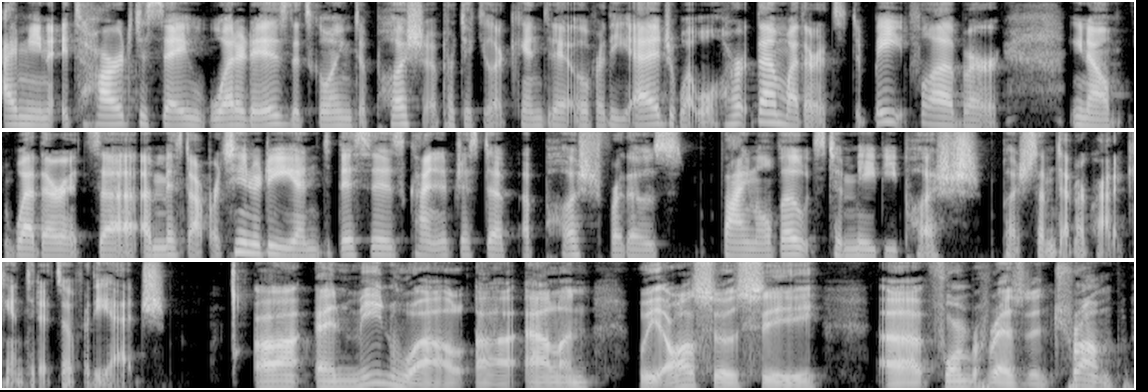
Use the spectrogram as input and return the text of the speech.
I, mean, it's hard to say what it is that's going to push a particular candidate over the edge, what will hurt them, whether it's a debate flub or, you know, whether it's a, a missed opportunity. And this is kind of just a, a push for those final votes to maybe push push some Democratic candidates over the edge. Uh, and meanwhile, uh, Alan, we also see uh, former President Trump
